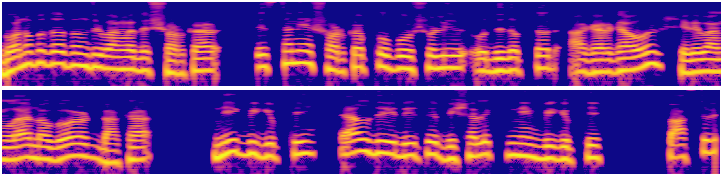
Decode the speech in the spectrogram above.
গণপ্রজাতন্ত্রী বাংলাদেশ সরকার, স্থানীয় সরকার প্রকৌশলী অধিদপ্তর আগারগাঁও, শেরেবাংলা নগর, ঢাকা। নিয়োগ বিজ্ঞপ্তি এল এলডিডিতে বিশালিক নিয়োগ বিজ্ঞপ্তি। পাঁচটির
